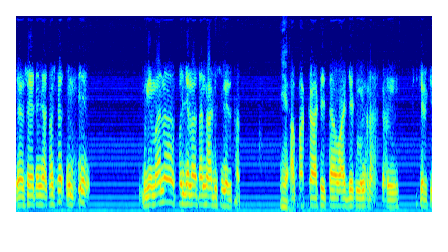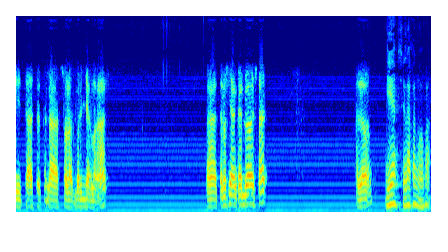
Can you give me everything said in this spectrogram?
Yang saya tanya Ustaz ini bagaimana penjelasan hadis ini Ustaz? Yeah. Apakah kita wajib mengeraskan fikir kita setelah sholat berjamaah? Nah, terus yang kedua Ustaz. Halo. Iya, silakan Bapak.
